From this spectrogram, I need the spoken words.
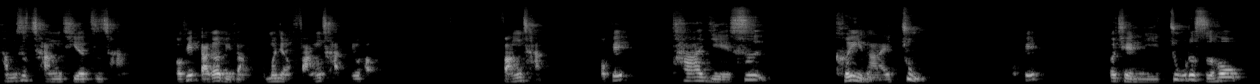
他们是长期的资产。OK，打个比方，我们讲房产就好，房产，OK，它也是可以拿来住，OK，而且你住的时候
